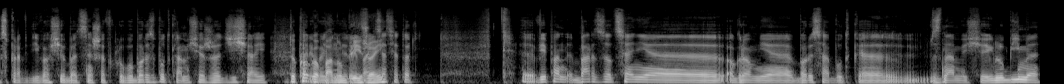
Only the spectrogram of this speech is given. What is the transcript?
sprawiedliwości, obecny szef klubu Borys Budka. Myślę, że dzisiaj... Do kogo panu bliżej? To, Wie pan, bardzo cenię ogromnie Borysa Budkę. Znamy się i lubimy. E,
